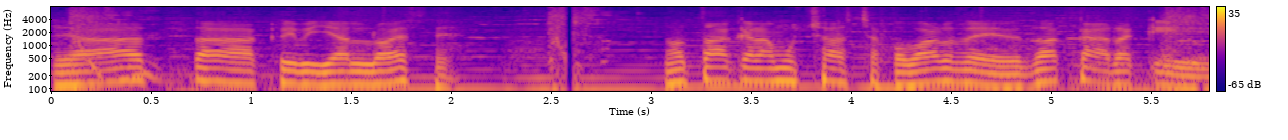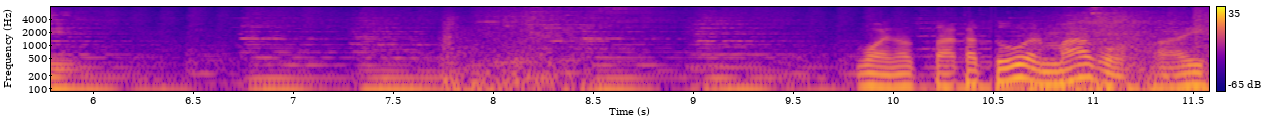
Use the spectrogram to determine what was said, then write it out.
Ya hasta acribillarlo a ese. No ataque a la muchacha, cobarde. Da cara aquí. Bueno, ataca tú, el mago. Ahí.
